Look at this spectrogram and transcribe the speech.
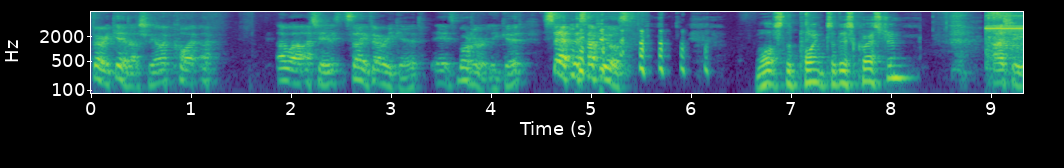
very good, actually. I quite. I, oh well, actually, it's say very good. It's moderately good. Seb, let's have yours. What's the point to this question? actually,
